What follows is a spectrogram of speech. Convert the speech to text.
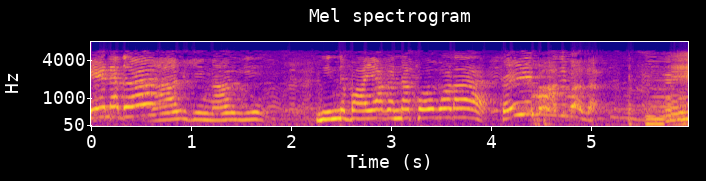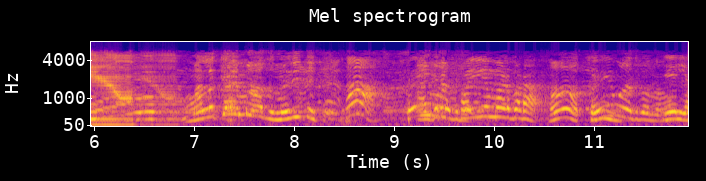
ಏನದ? ನಾಲ್ಗಿ ನಾಲ್ಗಿ. ನಿನ್ನ ಬಾಯಾಗ ಅನ್ನಕ್ ಹೋಗ್ಬೇಡ ಕೈ ಮಾದಿ ಬಾದ ಮಲಕೈ ಮಾದು ನದಿತೈತೆ ಕೈ ಮಾಡ್ಬೇಡ. ಕೈ ಮಾಡ್ಬೇಡ. ಹಾ ಕೈ ಮಾದಿ ಇಲ್ಲ.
